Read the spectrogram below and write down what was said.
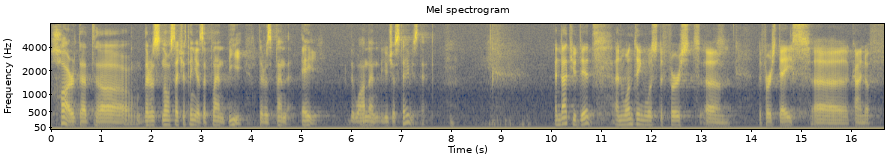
heart that uh, there is no such a thing as a plan B. There is plan A, the one, and you just stay with that. And that you did. And one thing was the first, um, the first days, uh, kind of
